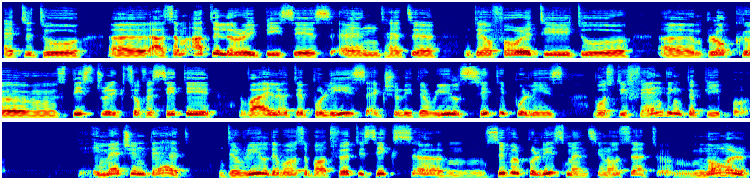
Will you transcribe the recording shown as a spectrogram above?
had to uh, some artillery pieces and had uh, the authority to um, block uh, districts of a city while the police, actually the real city police, was defending the people. Imagine that the real, there was about 36 um, civil policemen, you know, that um, normal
